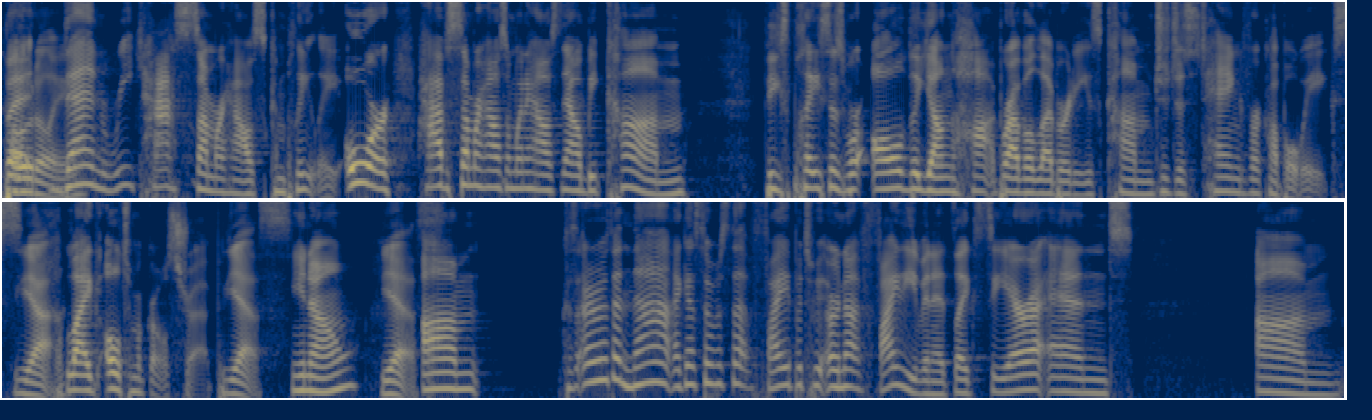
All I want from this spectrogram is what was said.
But Totally. Then recast Summer House completely, or have Summer House and Winter House now become these places where all the young hot Bravo celebrities come to just hang for a couple weeks. Yeah. like Ultimate Girls Trip. Yes. You know. Yes. Um, because other than that, I guess there was that fight between, or not fight even. It's like Ciara and, um,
